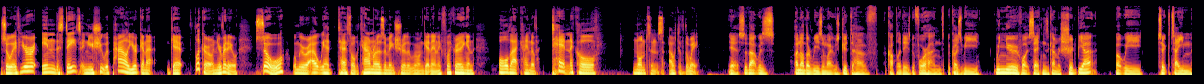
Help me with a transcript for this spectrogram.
So if you're in the States and you shoot with PAL, you're going to get flicker on your video. So when we were out, we had to test all the cameras and make sure that we weren't getting any flickering and all that kind of technical nonsense out of the way. Yeah, so that was another reason why it was good to have a couple of days beforehand because we we knew what settings the camera should be at, but we took time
